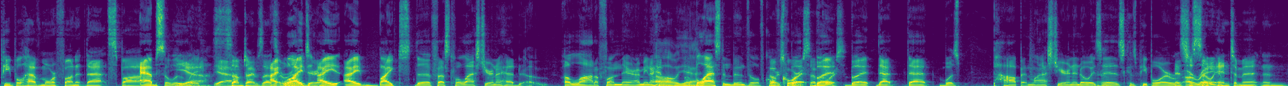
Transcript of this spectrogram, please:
people have more fun at that spot. Absolutely. Yeah. Yeah. Sometimes that's I, a well, I, really great- I I biked the festival last year and I had a, a lot of fun there. I mean, I had Oh, yeah. a blast in Boonville, of course. Of course, but, of but, course. But that that was popping last year, and it always is because people are it's are just ready so to- intimate and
